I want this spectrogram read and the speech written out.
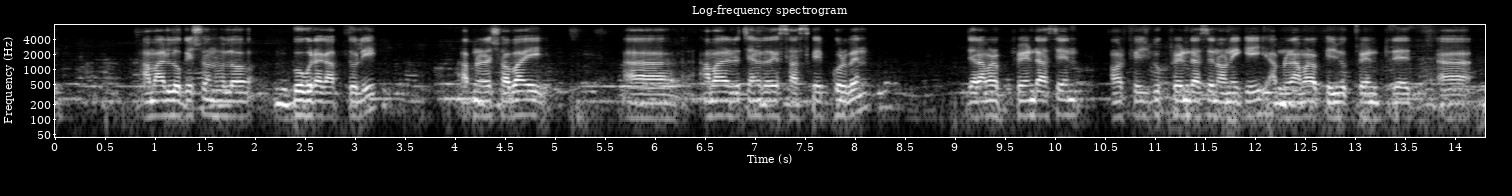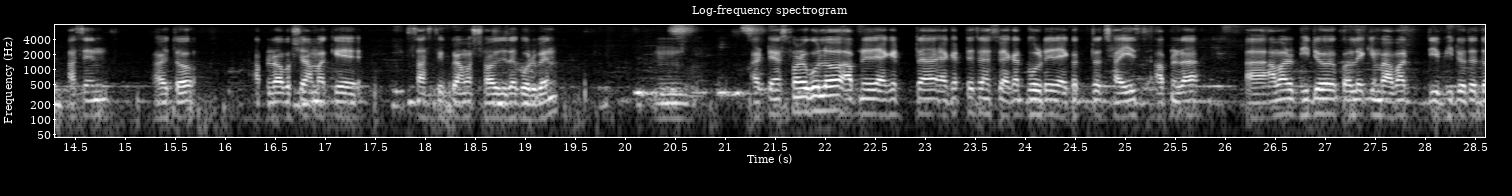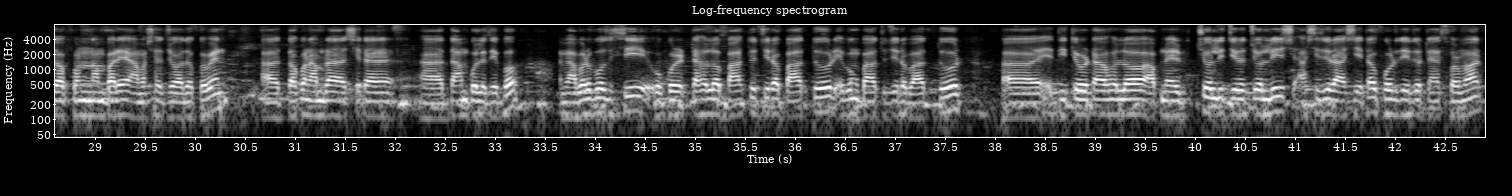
আমার লোকেশন হলো বগুড়া গাবতলি। আপনারা সবাই আমার চ্যানেলটাকে সাবস্ক্রাইব করবেন। যারা আমার ফ্রেন্ড আছেন, আমার ফেসবুক ফ্রেন্ড আছেন অনেকেই, আপনারা আমার ফেসবুক ফ্রেন্ডে আছেন হয়তো। আপনারা অবশ্যই আমাকে সাবস্ক্রাইব করে আমার সহযোগিতা করবেন। আর ট্রান্সফারগুলো আপনার এক একটা এক একটা ট্রান্সফার এক এক ভোল্টের এক একটা সাইজ আপনারা আমার ভিডিও কলে কিংবা আমার ভিডিওতে দেওয়া ফোন নাম্বারে আমার সাথে যোগাযোগ করবেন তখন আমরা সেটার দাম বলে দেব। আমি আবারও বলছি উপরেরটা হলো বাহাত্তর জিরো বাহাত্তর এবং বাহাত্তর জিরো বাহাত্তর দ্বিতীয়টা হলো আপনার চল্লিশ জিরো চল্লিশ, আশি জিরো আশি, এটাও ফোর জিরো ট্রান্সফরমার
